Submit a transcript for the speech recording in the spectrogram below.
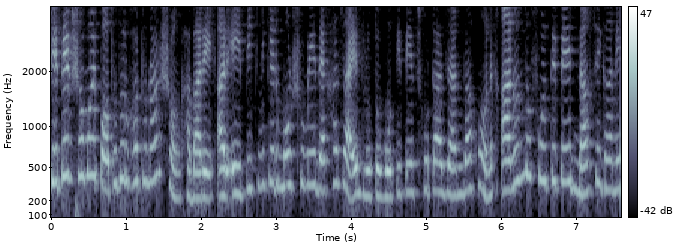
শীতের সময় পথ দুর্ঘটনার সংখ্যা বাড়ে। আর এই পিকনিকের মরশুমে দেখা যায়, দ্রুত গতিতে ছোটা যানবাহন, আনন্দ ফুর্তিতে নাচে গানে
